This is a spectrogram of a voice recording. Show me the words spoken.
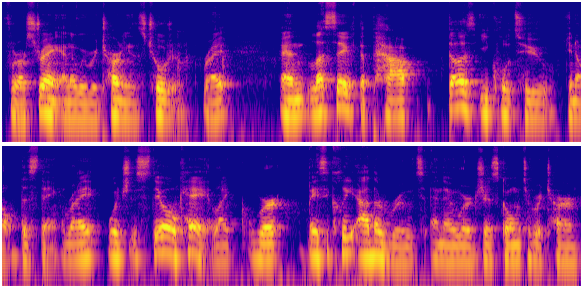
For our string, and then we're returning its children, right? And let's say if the path does equal to, you know, this thing, right? Which is still okay. Like we're basically at the root and then we're just going to return,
